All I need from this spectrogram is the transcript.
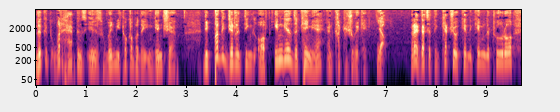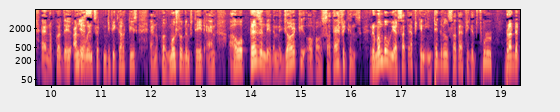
Look at what happens is when we talk about the indenture, the public generally think of Indians that came here and cut sugarcane. Yeah. Right, that's the thing. Sugarcane, they came in the Truro, and of course they underwent Yes. certain difficulties, and of course most of them stayed. And our present day, the majority of our South Africans, remember we are South African, integral South Africans, full-blooded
